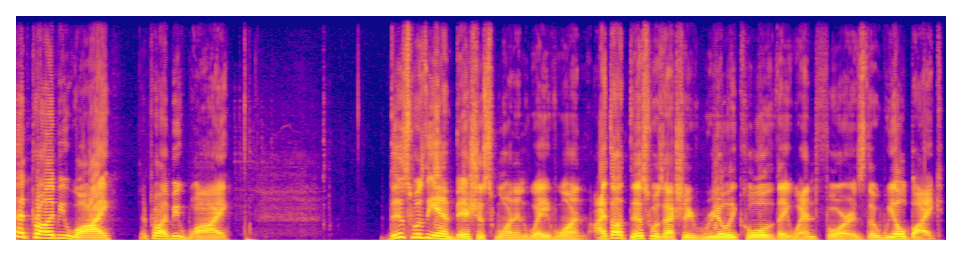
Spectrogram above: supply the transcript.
that'd probably be why. That'd probably be why. This was the ambitious one in Wave 1. I thought this was actually really cool that they went for, is the wheel bike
